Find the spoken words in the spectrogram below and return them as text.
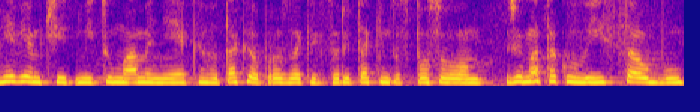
neviem, či my tu máme nejakého takého prozaka, ktorý takýmto spôsobom, že má takú výstavbu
